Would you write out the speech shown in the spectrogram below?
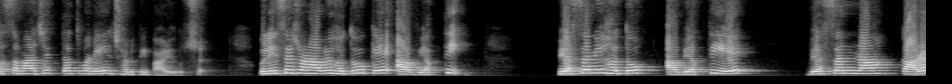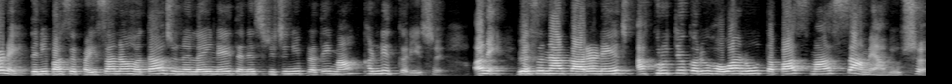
અસામાજિક તત્વને ઝડપી પાડ્યું છે. પોલીસે જણાવ્યું હતું કે આ વ્યક્તિ વ્યસની હતો. આ વ્યક્તિએ વ્યસનના કારણે તેની પાસે પૈસા ન હતા, જેને લઈને તેને શ્રીજીની પ્રતિમા ખંડિત કરી છે. અને વ્યસનના કારણે જ આ કૃત્ય કર્યું હોવાનું તપાસમાં સામે આવ્યું છે.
